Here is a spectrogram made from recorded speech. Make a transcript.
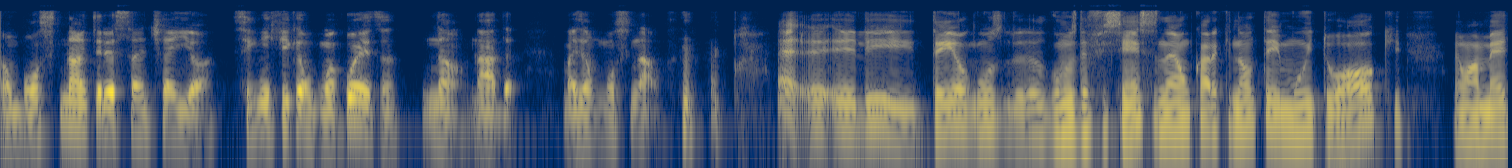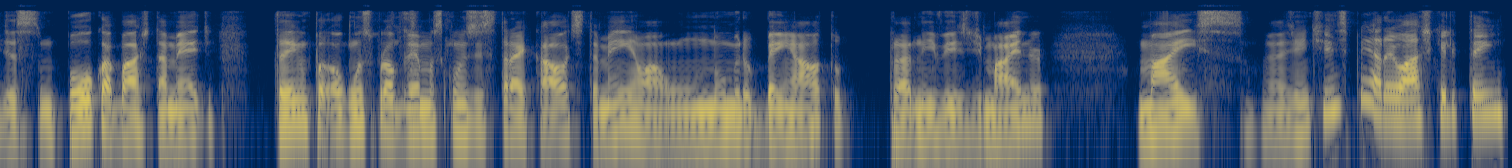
É um bom sinal interessante aí, ó. Significa alguma coisa? Não, nada. Mas é um bom sinal. é, ele tem alguns, algumas deficiências, né? É um cara que não tem muito walk, é uma média um pouco abaixo da média. Tem alguns problemas com os strikeouts também, é um número bem alto para níveis de minor. Mas a gente espera, eu acho que ele tem,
